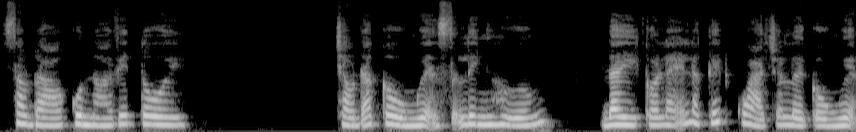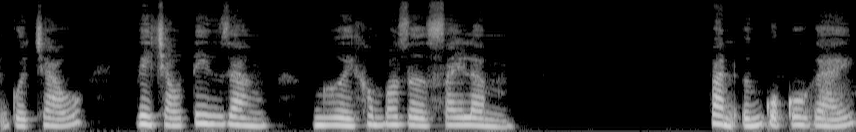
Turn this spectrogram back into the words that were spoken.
Sau đó cô nói với tôi, cháu đã cầu nguyện sự linh hướng. Đây có lẽ là kết quả cho lời cầu nguyện của cháu, vì cháu tin rằng người không bao giờ sai lầm. Phản ứng của cô gái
